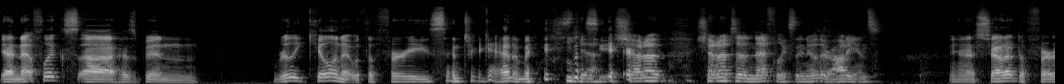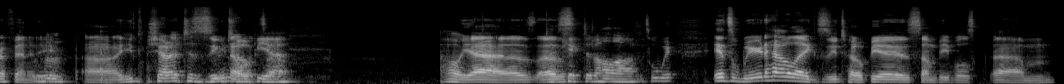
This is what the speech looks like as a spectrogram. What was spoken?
Yeah, Netflix uh, has been really killing it with the furry centric animes this yeah. year. Shout out shout out to Netflix. They know their audience. Yeah, shout out to Fur Affinity. Mm-hmm. Uh, you, Shout out to know what's Zootopia. oh yeah, that was, that was Kicked it all off. it's weird. It's weird how like Zootopia is some people's um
